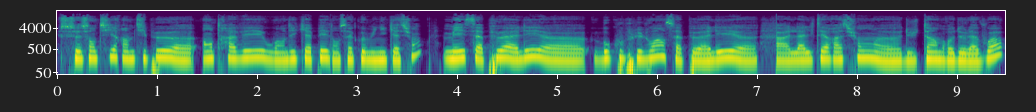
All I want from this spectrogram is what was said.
Se sentir un petit peu euh, entravé ou handicapé dans sa communication, mais ça peut aller euh, beaucoup plus loin, ça peut aller à l'altération du timbre de la voix,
